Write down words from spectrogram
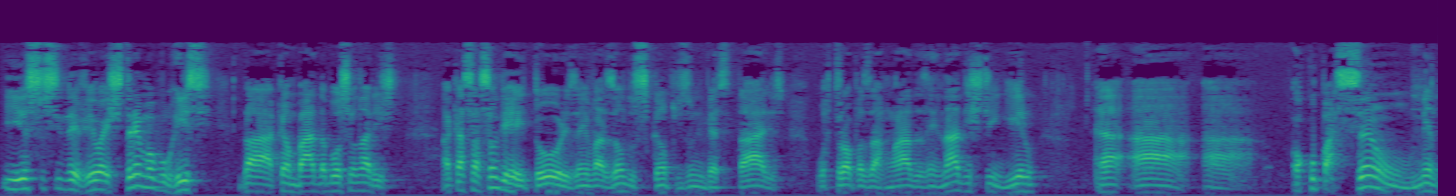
E isso se deveu à extrema burrice da cambada bolsonarista. A cassação de reitores, a invasão dos campos universitários, por tropas armadas em nada extinguiram a, a, a ocupação men,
